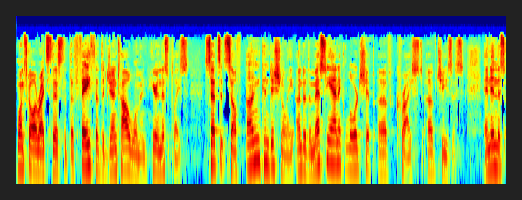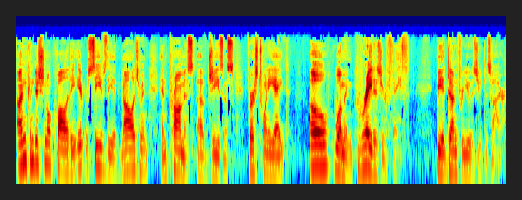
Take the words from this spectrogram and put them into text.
One scholar writes this that the faith of the Gentile woman here in this place sets itself unconditionally under the messianic lordship of Christ, of Jesus. And in this unconditional quality, it receives the acknowledgement and promise of Jesus. Verse 28 O woman, great is your faith. Be it done for you as you desire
